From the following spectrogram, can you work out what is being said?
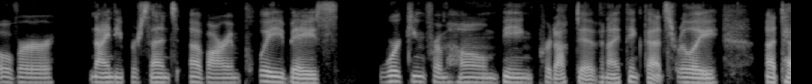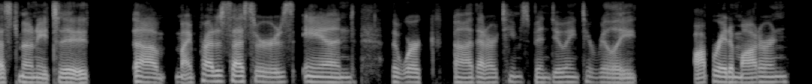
over 90% of our employee base working from home being productive. And I think that's really a testimony to um, my predecessors and the work uh, that our team's been doing to really operate a modern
